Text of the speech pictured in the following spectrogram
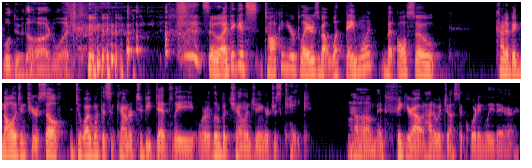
we'll do the hard one. so I think it's talking to your players about what they want, but also kind of acknowledging to yourself, do I want this encounter to be deadly or a little bit challenging or just cake? Mhm. Um, and figure out how to adjust accordingly there.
